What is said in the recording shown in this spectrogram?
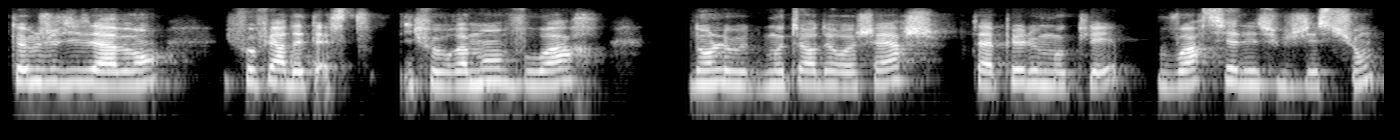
comme je disais avant, il faut faire des tests. Il faut vraiment voir dans le moteur de recherche, taper le mot-clé, voir s'il y a des suggestions.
